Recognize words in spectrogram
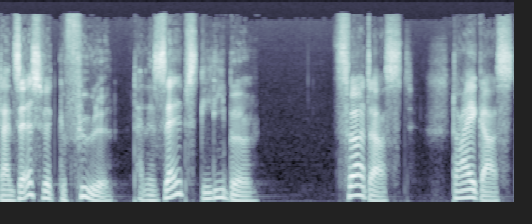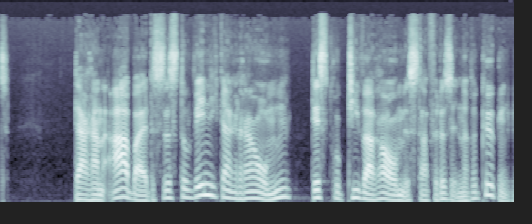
dein Selbstwertgefühl, deine Selbstliebe förderst, steigerst, daran arbeitest, desto weniger Raum, destruktiver Raum ist dafür das innere Küken.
